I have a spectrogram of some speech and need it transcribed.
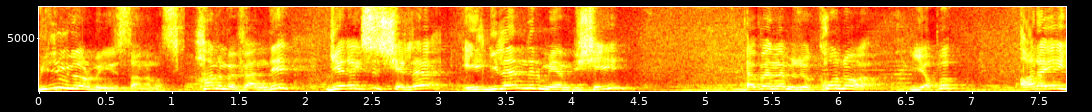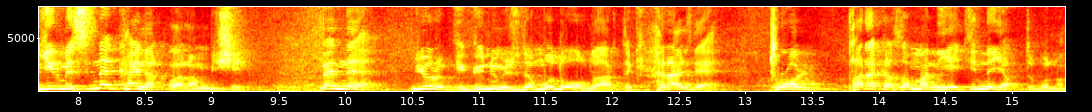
bilmiyor mu insanımız? Hanımefendi gereksiz şeyle ilgilendirmeyen bir şeyi söyleyeyim konu yapıp araya girmesinden kaynaklanan bir şey. Ben de diyorum ki günümüzde moda oldu artık. Herhalde troll para kazanma niyetinde yaptı bunu.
